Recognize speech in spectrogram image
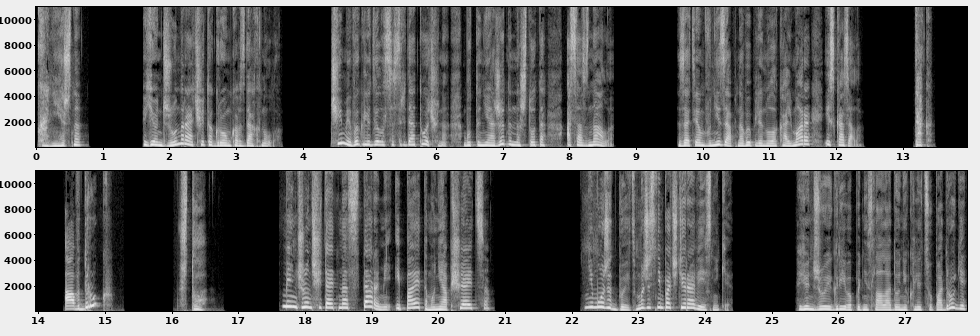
Конечно. Йонджун нарочито громко вздохнула. Чими выглядела сосредоточенно, будто неожиданно что-то осознала. Затем внезапно выплюнула кальмара и сказала. «Так, а вдруг...» «Что?» Минджун считает нас старыми и поэтому не общается. Не может быть, мы же с ним почти ровесники. Юнджу игриво поднесла ладони к лицу подруги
